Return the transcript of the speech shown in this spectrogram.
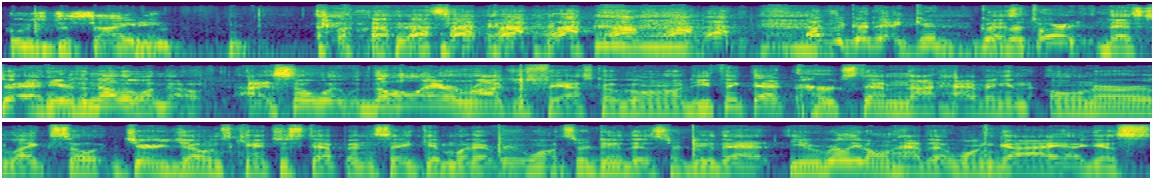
Who's deciding? That's a good good, good That's, retort. That's and here's another one though. I- So with the whole Aaron Rodgers fiasco going on, do you think that hurts them not having an owner? Like, so Jerry Jones can't just step in and say, "Give him whatever he wants," or do this or do that. You really don't have that one guy, I guess,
